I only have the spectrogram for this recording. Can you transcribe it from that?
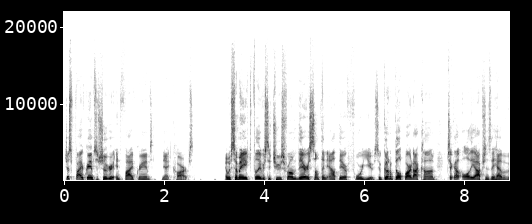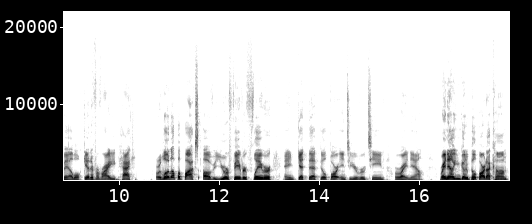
just 5 grams of sugar, and 5 grams net carbs. And with so many flavors to choose from, there is something out there for you. So go to builtbar.com, check out all the options they have available, get a variety pack, or load up a box of your favorite flavor and get that built bar into your routine right now. Right now, you can go to builtbar.com.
